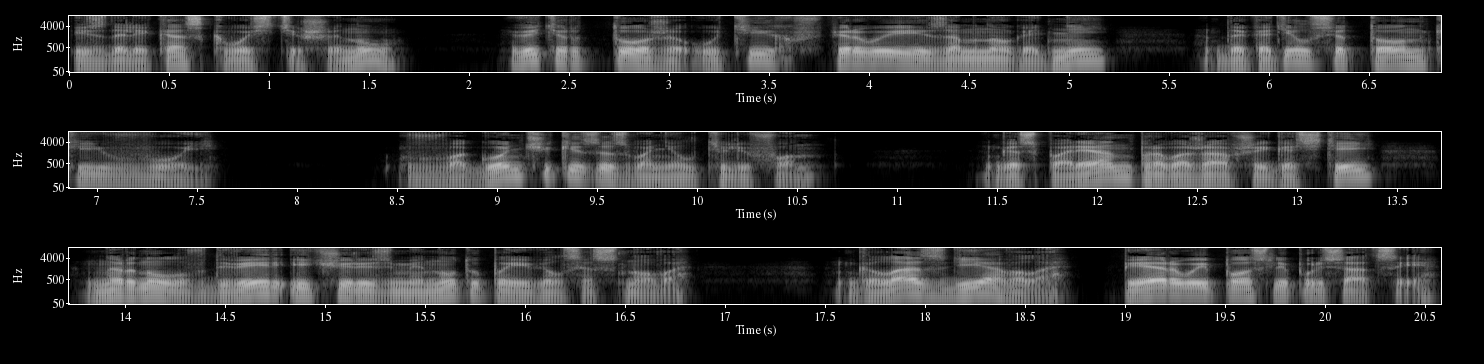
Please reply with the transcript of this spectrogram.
Издалека сквозь тишину ветер тоже утих впервые за много дней, докатился тонкий вой. В вагончике зазвонил телефон. Гаспарян, провожавший гостей, нырнул в дверь и через минуту появился снова. Глаз дьявола, первый после пульсации.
